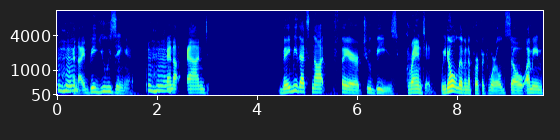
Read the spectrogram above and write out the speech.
hmm and i'd be using it. Hmm and and maybe that's not fair to bees granted. We don't live in a perfect world so i mean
